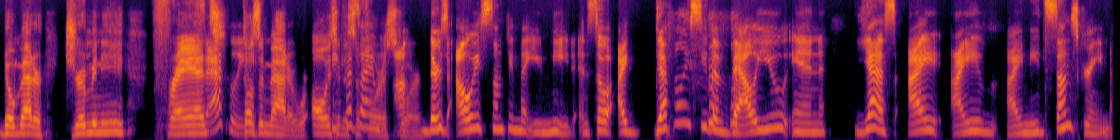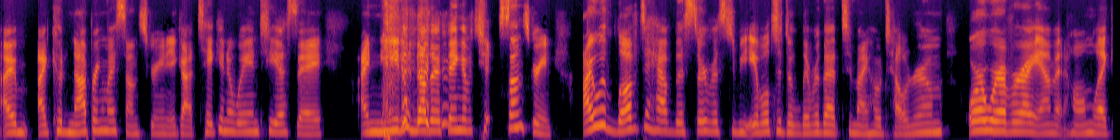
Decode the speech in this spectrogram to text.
No matter Germany, France, Exactly. doesn't matter. We're always in a because I'm, Sephora uh, store. there's always something that you need. And so I definitely see the value in yes, I I I need sunscreen. I I could not bring my sunscreen. It got taken away in TSA. I need another thing of ch- sunscreen. I would love to have this service to be able to deliver that to my hotel room or wherever I am at home. Like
